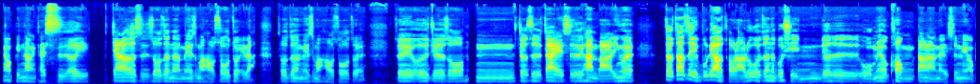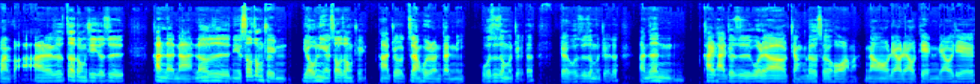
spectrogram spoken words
那我平常也才十而已，加到二十，说真的没什么好说嘴的，说真的没什么好说嘴，所以我就觉得说，嗯，就是再试试看吧，因为就照自己步调走啦。如果真的不行，就是我没有空，当然也是没有办法啊。这这东西就是看人呐、啊，然后是你的受众群有你的受众群，那就自然会有人等你，我是这么觉得，对我是这么觉得，反正。开台就是为了要讲乐色话嘛，然后聊聊天，聊一些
